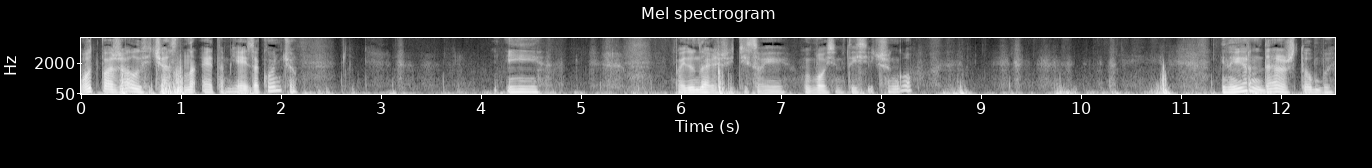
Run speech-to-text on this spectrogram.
Вот, пожалуй, сейчас на этом я и закончу. И пойду дальше идти свои 8 тысяч шагов. И, наверное, даже чтобы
